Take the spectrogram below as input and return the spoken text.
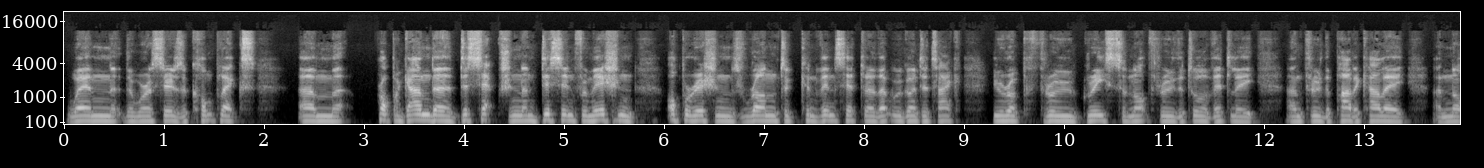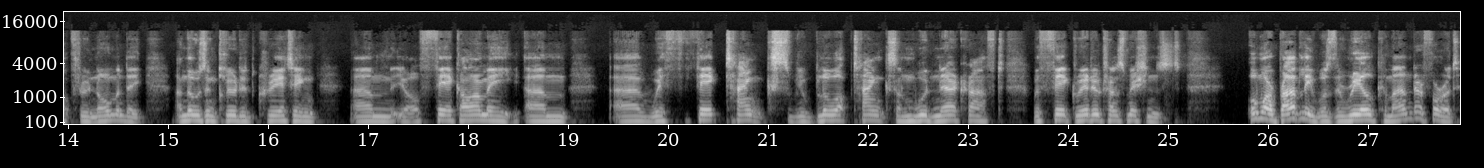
when there were a series of complex um, propaganda, deception, and disinformation operations run to convince Hitler that we're going to attack Europe through Greece and not through the Toe of Italy and through the Pas de Calais and not through Normandy. And those included creating, um, you know, fake army. Um, uh, with fake tanks, you blow up tanks and wooden aircraft with fake radio transmissions. Omar Bradley was the real commander for it.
